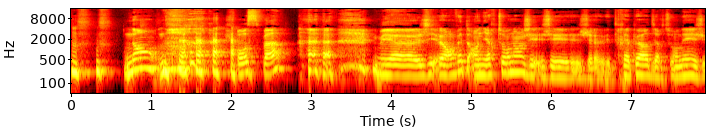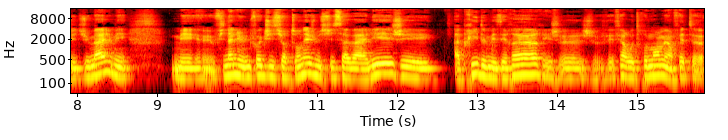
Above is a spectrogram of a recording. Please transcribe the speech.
non, non je pense pas. mais euh, euh, en fait, en y retournant, j'avais très peur d'y retourner. J'ai eu du mal, mais mais au final, une fois que j'y suis retournée, je me suis dit ça va aller. J'ai appris de mes erreurs et je, je vais faire autrement. Mais en fait, euh,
